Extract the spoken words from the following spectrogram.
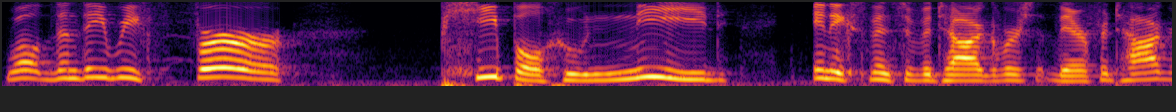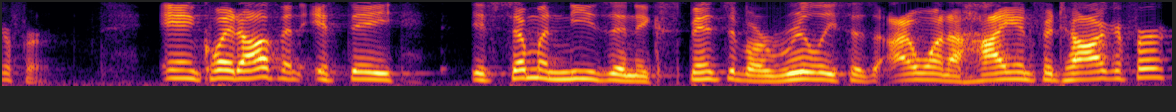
well, then they refer people who need inexpensive photographers their photographer. And quite often, if they if someone needs an expensive or really says I want a high end photographer,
